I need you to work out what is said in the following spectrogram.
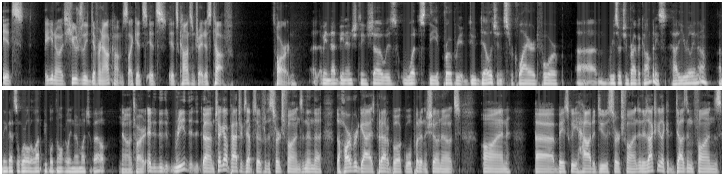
it's you know it's hugely different outcomes. Like it's it's it's concentrated. It's tough. It's hard. I mean, that'd be an interesting show. Is what's the appropriate due diligence required for um, researching private companies? How do you really know? I think that's a world a lot of people don't really know much about. No, it's hard. Read, um, check out Patrick's episode for the search funds, and then the the Harvard guys put out a book. We'll put it in the show notes on uh, basically how to do search funds. And there's actually like a dozen funds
